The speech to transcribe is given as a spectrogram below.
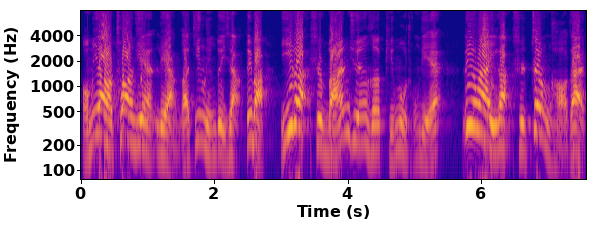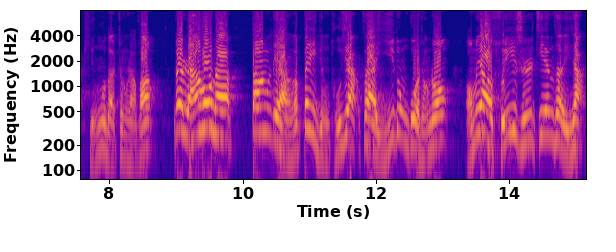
我们要创建两个精灵对象，对吧？一个是完全和屏幕重叠，另外一个是正好在屏幕的正上方。那然后呢，当两个背景图像在移动过程中，我们要随时监测一下。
